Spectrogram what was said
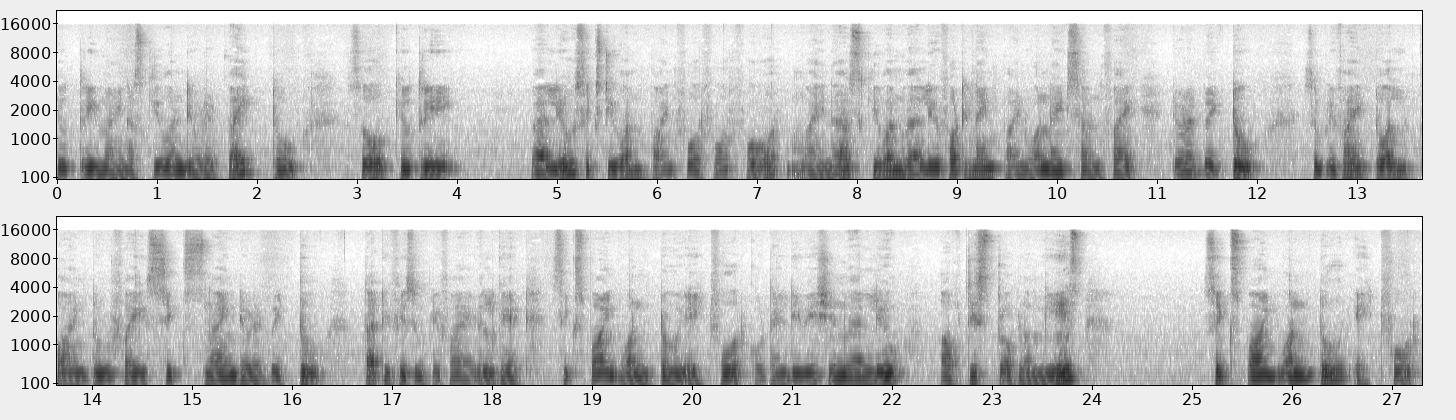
q3 minus q1 divided by 2 so q3 value 61.444 minus q1 value 49.1875 divided by 2 simplify 12.2569 divided by 2 that if you simplify will get 6.1284 quartile deviation value of this problem is 6.1284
